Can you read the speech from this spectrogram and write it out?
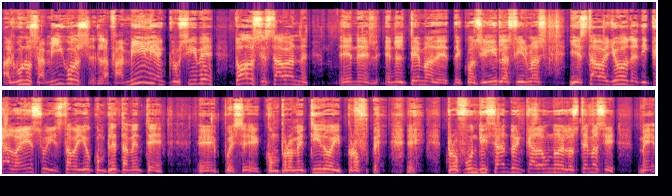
algunos amigos, la familia inclusive, todos estaban en el, en el tema de, de, conseguir las firmas y estaba yo dedicado a eso y estaba yo completamente eh, pues eh, comprometido y eh, profundizando en cada uno de los temas y me,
